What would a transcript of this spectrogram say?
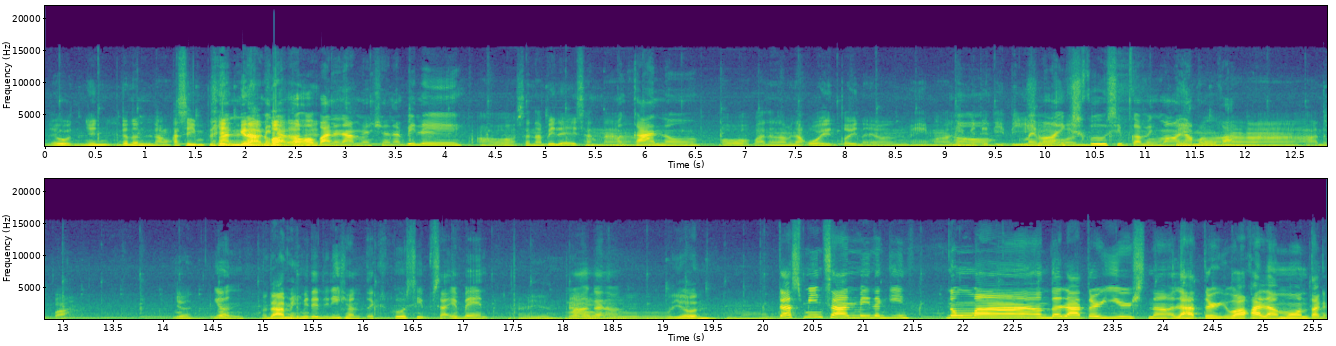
Yun, yun, ganun lang kasimple Paano yung namin, ginagawa na, oo, namin. paano namin siya nabili, Oo, sa nabili, sa na... magkano. Oo, paano namin nakuha yung toy na yun. May mga limited Oo. edition. May mga exclusive kaming mga May nakuha. mga, ano pa. Yun, Yun, madami. limited edition, exclusive sa event. Ayun. Mga Pero, ganon. Yun. Tapos minsan may naging nung mga on the latter years na latter, iwa kala mo, taga,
